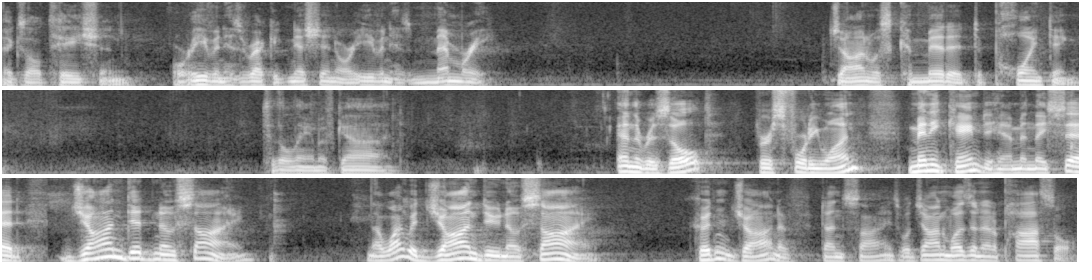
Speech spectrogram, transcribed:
exaltation or even his recognition or even his memory. John was committed to pointing to the Lamb of God. And the result, verse 41 many came to him and they said, John did no sign. Now, why would John do no sign? Couldn't John have done signs? Well, John wasn't an apostle.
